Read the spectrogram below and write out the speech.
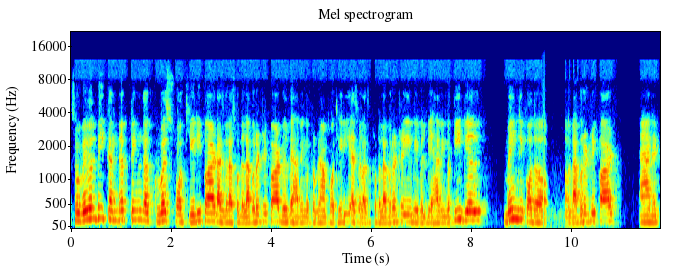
So we will be conducting a quiz for theory part as well as for the laboratory part. We'll be having a program for theory as well as for the laboratory. We will be having a PBL mainly for the laboratory part. And it,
